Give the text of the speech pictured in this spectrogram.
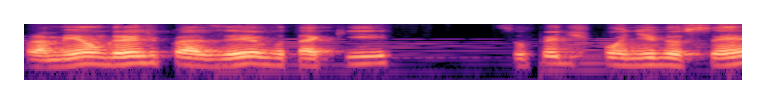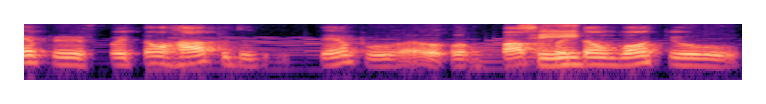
Para mim é um grande prazer, vou estar aqui super disponível sempre. Foi tão rápido o tempo, o papo Sim. foi tão bom que o,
